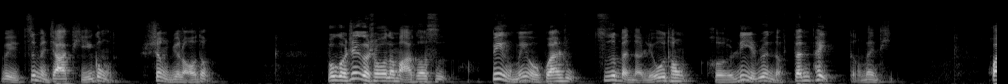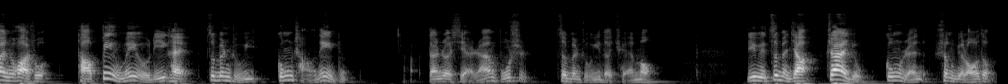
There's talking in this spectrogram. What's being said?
为资本家提供的剩余劳动。不过，这个时候的马克思。并没有关注资本的流通和利润的分配等问题。换句话说，他并没有离开资本主义工厂内部，啊，但这显然不是资本主义的全貌，因为资本家占有工人的剩余劳动，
